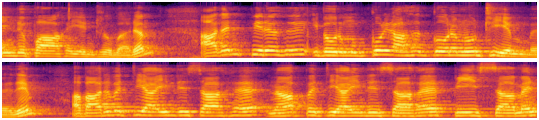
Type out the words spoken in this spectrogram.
ஐந்து பாகை என்று வரும். அதன் பிறகு இப்போ ஒரு முக்கோணி அகக்கோணம் நூற்றி எண்பது. அப்போ அறுபத்தி ஐந்து சாக நாற்பத்தி ஐந்து சாக பி சமன்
